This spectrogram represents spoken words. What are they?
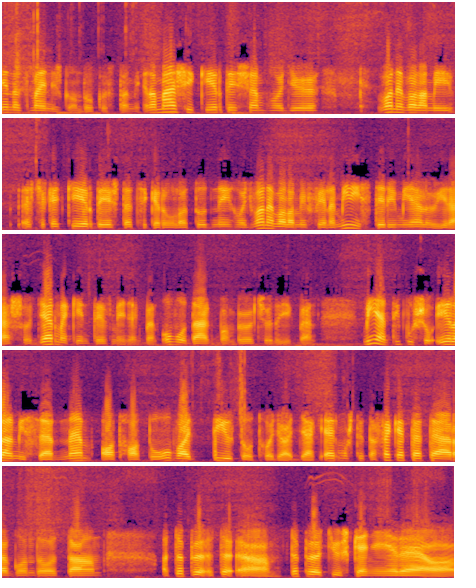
Én azt már én is gondolkoztam. A másik kérdésem, hogy van-e valami, ez csak egy kérdés, tetszik-e róla tudni, hogy van-e valamiféle minisztériumi előírás, hogy gyermekintézményekben, óvodákban, bölcsődékben milyen típusú élelmiszer nem adható, vagy tiltott, hogy adják. Er, most itt a fekete teára gondoltam, a, töpö, tö, a töpöltyűs kenyére, a,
